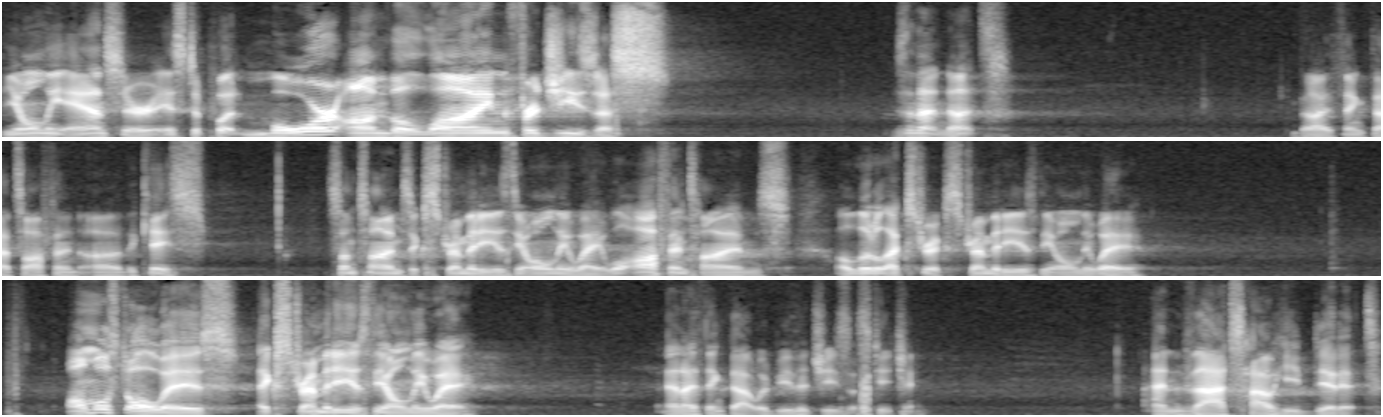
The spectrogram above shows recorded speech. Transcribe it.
the only answer is to put more on the line for Jesus. Isn't that nuts? But I think that's often uh, the case. Sometimes extremity is the only way. Well, oftentimes, a little extra extremity is the only way. Almost always, extremity is the only way. And I think that would be the Jesus teaching. And that's how he did it.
